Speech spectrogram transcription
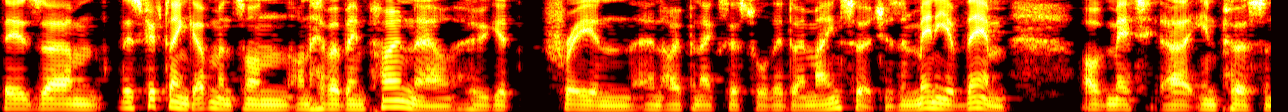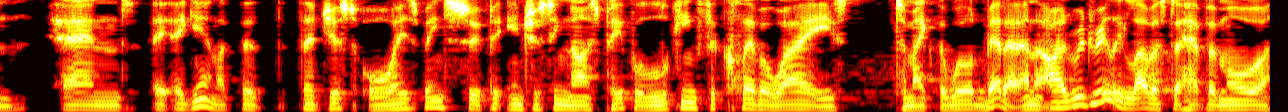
There's um, there's 15 governments on on Have I Been Pwned now who get free and, and open access to all their domain searches. And many of them I've met uh, in person. And again, like the, they've just always been super interesting, nice people looking for clever ways to make the world better. And I would really love us to have a more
